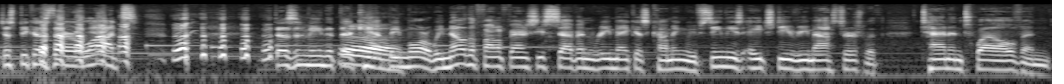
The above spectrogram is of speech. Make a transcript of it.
Just because there are a lot doesn't mean that there can't be uh. more. We know the Final Fantasy VII remake is coming. We've seen these HD remasters with 10 and 12 and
